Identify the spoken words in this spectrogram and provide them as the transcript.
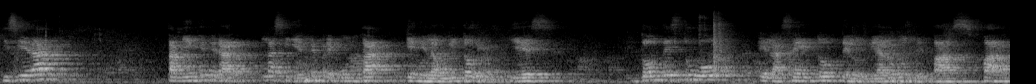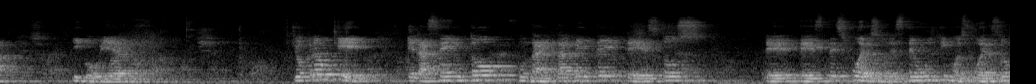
Quisiera también generar la siguiente pregunta en el auditorio y es ¿dónde estuvo el acento de los diálogos de paz, FARC y gobierno? Yo creo que el acento fundamentalmente de, estos, de, este esfuerzo, de este último esfuerzo,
